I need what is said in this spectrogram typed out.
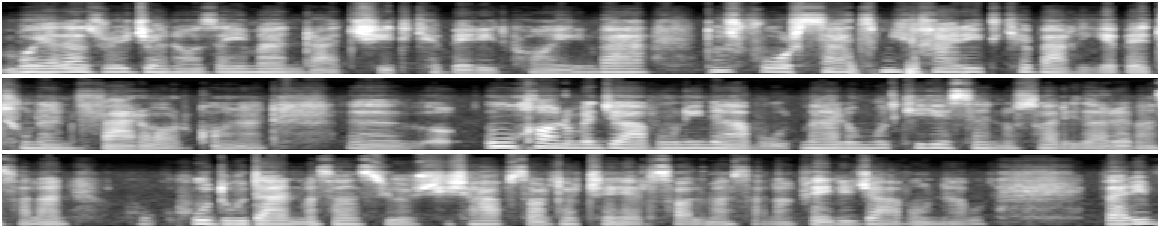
باید از روی جنازه من رد شید که برید پایین و داشت فرصت می‌خرید که بقیه بتونن فرار کنن. اون خانم جوونی نبود. معلوم بود که یه سن و سالی داره. مثلا حدودا مثلا 36 7 سال تا 40 سال مثلا. خیلی جوان نبود. ولی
